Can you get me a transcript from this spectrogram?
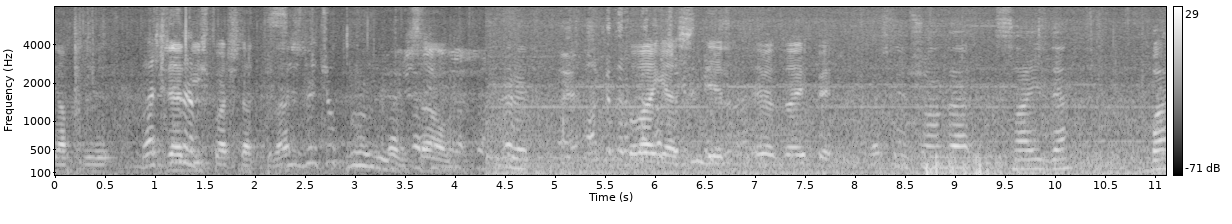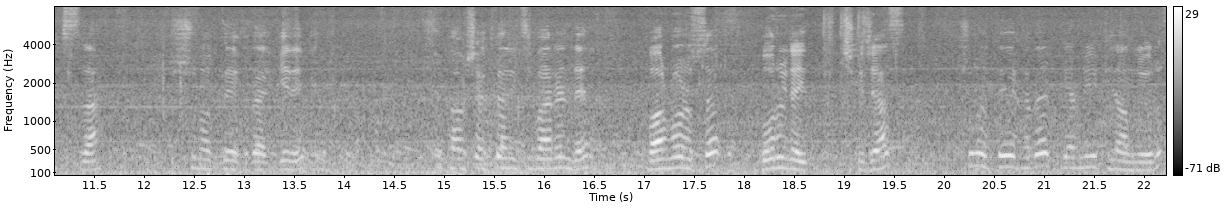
Yaptığı güzel Başkanım, bir iş başlattılar. Sizle çok gurur duyuyoruz. Sağ olun. Arka tarafı Kolay gelsin diyelim. Evet Raif Bey. Başkanım şu anda sahilden Box'la şu noktaya kadar gelip şu kavşaktan itibaren de Barbaros'a boruyla çıkacağız. Şu noktaya kadar gelmeyi planlıyoruz.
